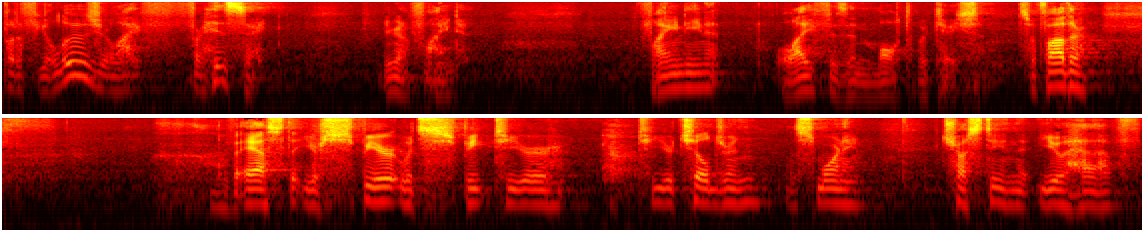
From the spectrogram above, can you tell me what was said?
But if you lose your life for his sake, you're going to find it. Finding it, life is in multiplication. So, Father, I've asked that your spirit would speak to your, to your children this morning, trusting that you have,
